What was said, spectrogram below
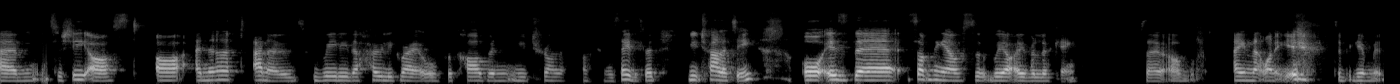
Um, so she asked, are inert anodes really the holy grail for carbon neutral, I can say this word, neutrality, or is there something else that we are overlooking? So I'll aim that one at you to begin with.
